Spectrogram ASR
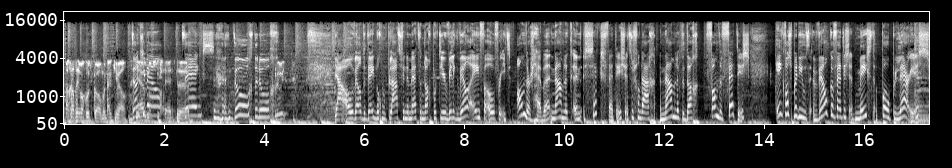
Dat gaat helemaal goed komen, dankjewel. Dankjewel. succes, eh. Thanks. doeg, doeg, doeg. Doei. Ja, alhoewel de date nog moet plaatsvinden met de nachtportier... wil ik wel even over iets anders hebben. Namelijk een seksfetish. Het is vandaag namelijk de dag van de fetish. Ik was benieuwd welke fetish het meest populair is.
